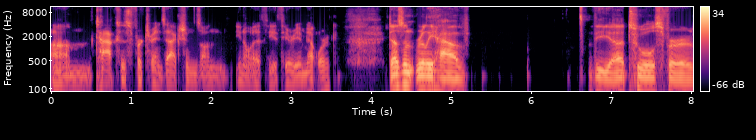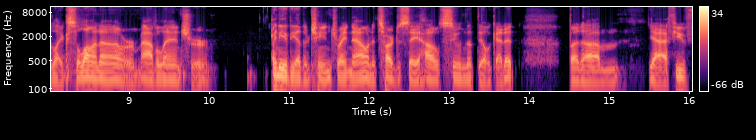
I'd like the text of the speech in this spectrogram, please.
um, taxes for transactions on you know the Ethereum network. It doesn't really have the uh, tools for like Solana or Avalanche or any of the other chains right now, and it's hard to say how soon that they'll get it. But um, yeah, if you've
